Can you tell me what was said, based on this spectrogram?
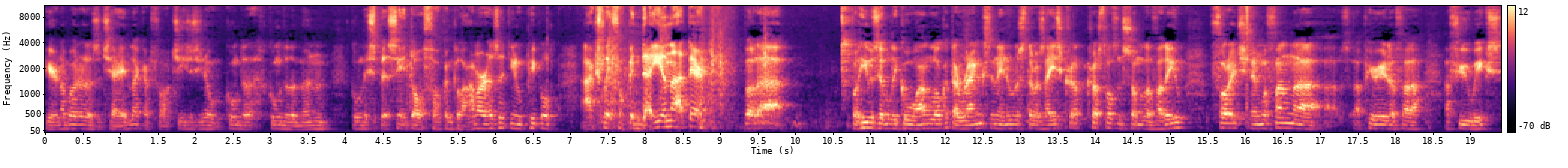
hearing about it as a child. Like I thought, Jesus, you know, going to going to the moon, going to space ain't all fucking glamour, is it? You know, people actually fucking die in that there. But uh, but he was able to go on, look at the rings, and he noticed there was ice crystals in some of the video footage. And within uh, a period of uh, a few weeks,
